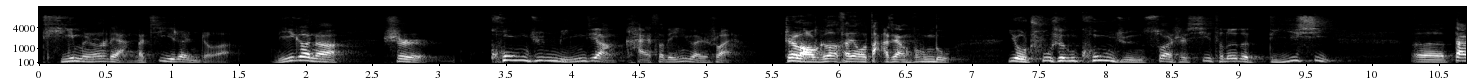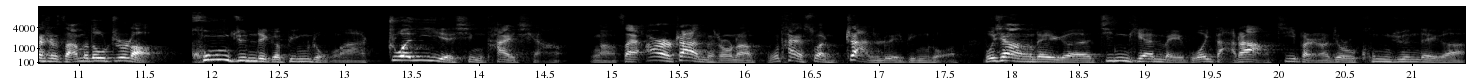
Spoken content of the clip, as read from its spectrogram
提名两个继任者，一个呢是空军名将凯瑟琳元帅，这老哥很有大将风度。又出身空军，算是希特勒的嫡系，呃，但是咱们都知道，空军这个兵种啊，专业性太强啊，在二战的时候呢，不太算战略兵种，不像这个今天美国一打仗，基本上就是空军这个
